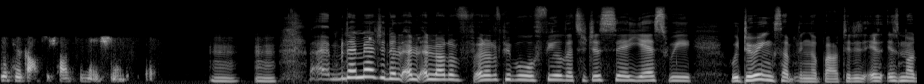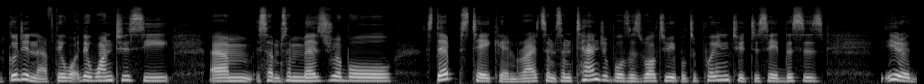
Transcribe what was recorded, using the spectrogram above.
with regards to transformation. Mm, mm. But I imagine a, a, lot of a lot of people will feel that to just say yes, we we're doing something about it is, is not good enough. They they want to see um, some some measurable steps taken, right? Some some tangibles as well to be able to point to to say this is you know,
